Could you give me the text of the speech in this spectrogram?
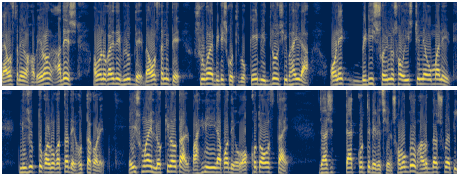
ব্যবস্থা নেওয়া হবে এবং আদেশ অমান্যকারীদের বিরুদ্ধে ব্যবস্থা নিতে শুরু করে ব্রিটিশ কর্তৃপক্ষ। এই বিদ্রোহ সিপাহীরা অনেক ব্রিটিশ সৈন্যসহ ইস্ট ইন্ডিয়া কোম্পানির নিযুক্ত কর্মকর্তাদের হত্যা করে। এই সময় লক্ষ্মীবাবু তার বাহিনী নিরাপদে ও অক্ষত অবস্থায় ঝাঁসি ত্যাগ করতে পেরেছেন। সমগ্র ভারতবর্ষব্যাপী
